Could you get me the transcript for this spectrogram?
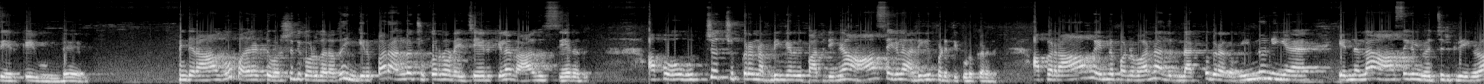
சேர்க்கை உண்டு. இந்த ராகு பதினெட்டு வருஷத்துக்கு ஒரு தடவை இங்க இருப்பார். அங்க சுக்கரனுடைய சேர்க்கையில ராகு சேருது. அப்போ உச்ச சுக்கிரன் அப்படிங்கிறது பாத்துட்டீங்கன்னா ஆசைகளை அதிகப்படுத்தி கொடுக்கறது. அப்ப ராகு என்ன பண்ணுவாருன்னு அது நட்பு கிரகம். இன்னும் நீங்க என்னெல்லாம் ஆசைகள் வச்சிருக்கிறீங்களோ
